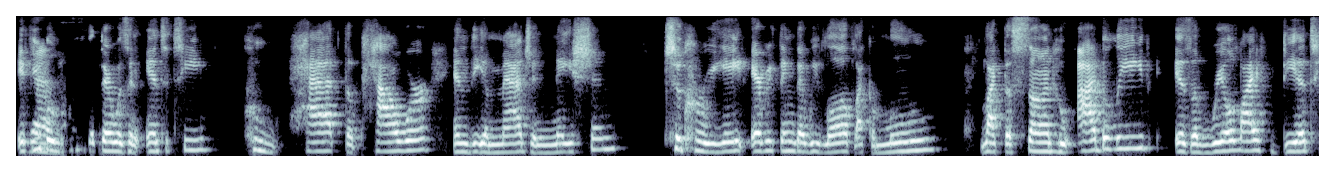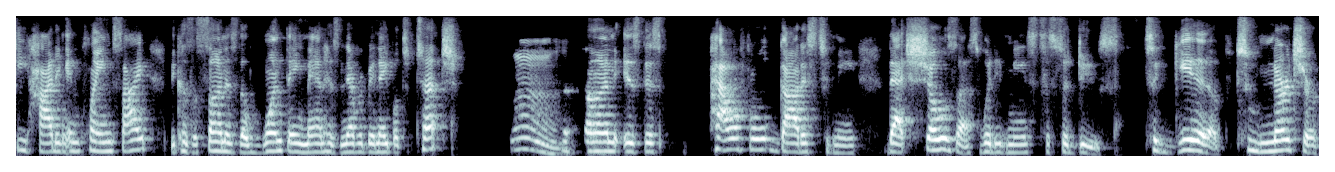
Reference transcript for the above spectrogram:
if you believe that there was an entity who had the power and the imagination to create everything that we love, like a moon, like the sun, who I believe is a real life deity hiding in plain sight, because the sun is the one thing man has never been able to touch. Mm, The sun is this powerful goddess to me that shows us what it means to seduce, to give, to nurture,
